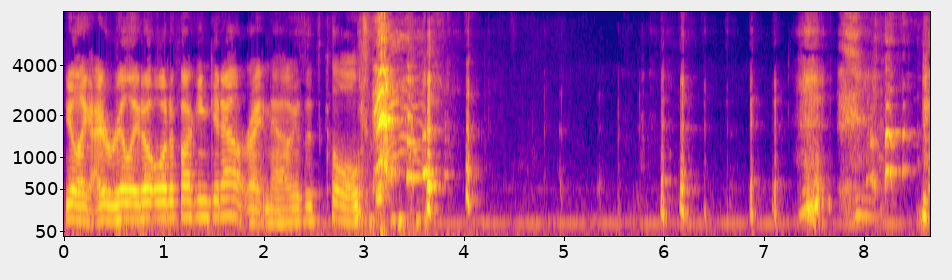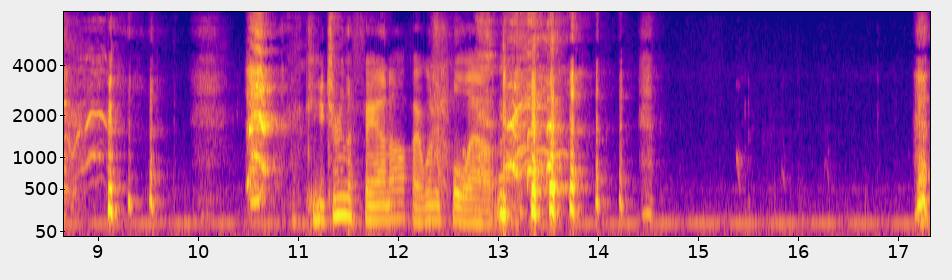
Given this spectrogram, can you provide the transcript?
you're like, I really don't want to fucking get out right now because it's cold. Can you turn the fan off? I want to pull out.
